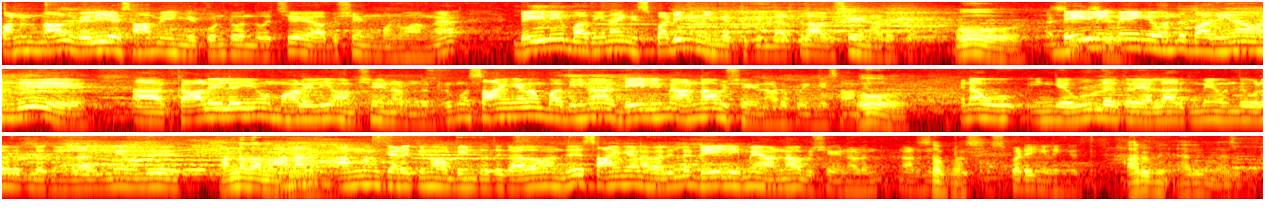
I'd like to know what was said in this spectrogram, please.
பன்னெண்டு நாள் வெளியே சாமி இங்க கொண்டு வந்து வச்சு அபிஷேகம் பண்ணுவாங்க. டெய்லியும் பாத்தீங்கன்னா இங்க ஸ்படிகம் லிங்கத்துக்கு இந்த இடத்துல அபிஷேகம் நடக்கும். ஓ டெய்லியுமே இங்கே வந்து பார்த்தீங்கன்னா வந்து காலையிலயும் மாலையிலயும் அபிஷேகம் நடந்துட்டு இருக்கும் சாயங்காலம் பார்த்தீங்கன்னா டெய்லியுமே அன்னாபிஷேகம் நடக்கும் இங்கே சாமி. ஏன்னா இங்க ஊர்ல இருக்கிற எல்லாருக்குமே வந்து உலகத்துல இருக்கிற எல்லாருக்குமே வந்து அன்னதானம் அன்னம் அன்னம் கிடைக்கணும் அப்படின்றதுக்காக வந்து சாயங்கால வேலையில டெய்லியுமே அன்னாபிஷேகம் நடந்து நடந்து ஸ்படிகலிங்கத்துக்கு அருமை அருமை அருமை.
